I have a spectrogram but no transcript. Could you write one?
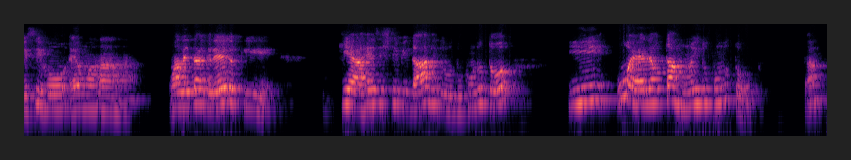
esse Rho é uma, uma letra grega que, que é a resistividade do, do condutor, e o L é o tamanho do condutor. Tá?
